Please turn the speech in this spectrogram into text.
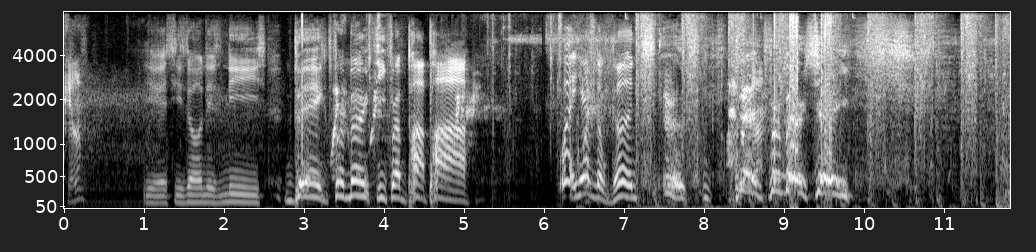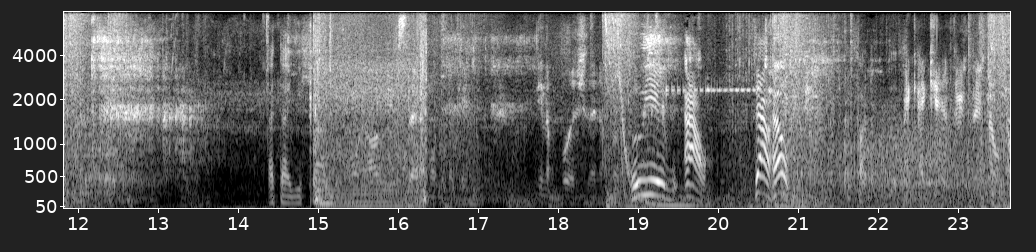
Kill him? Yes, he's on his knees. Beg for mercy from Papa. What? He has no gun. Beg for mercy. I thought you shot me. More obvious that I'm motherfucking in a bush than a fucking. Oh yeah. Ow. Ow, help. Fuck. I, I can't. There's, there's no, no,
